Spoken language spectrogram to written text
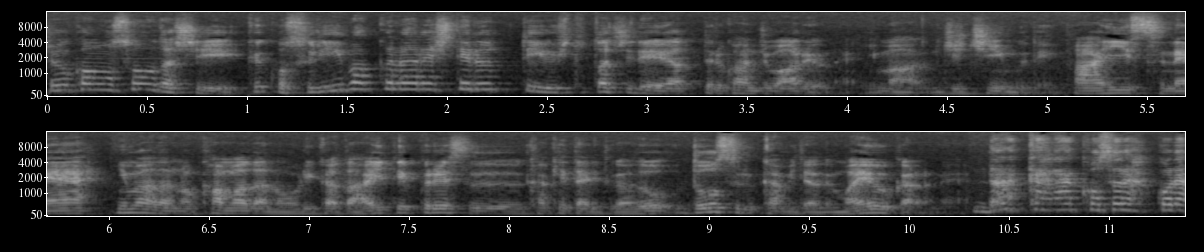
橋岡もそうだし、結構3バック慣れしてるっていう人たちでやっってる感じもあるよね。今、自チームで。あ、いいっすね。今田の鎌田の折り方、相手プレスかけたりとかど、どうするかみたいな迷うからね。だからこそ、これ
